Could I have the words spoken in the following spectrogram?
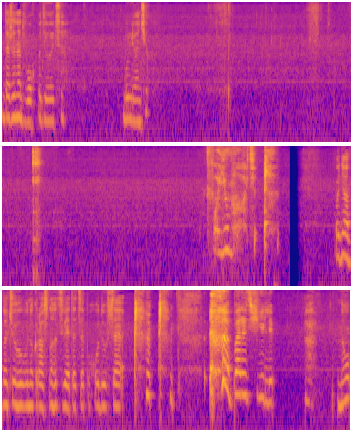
навіть на двох поділитися. Бульйончик. Твою мать. Понятно, чого воно красного цвіта. Це, походу, все перед чилі. Ну,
